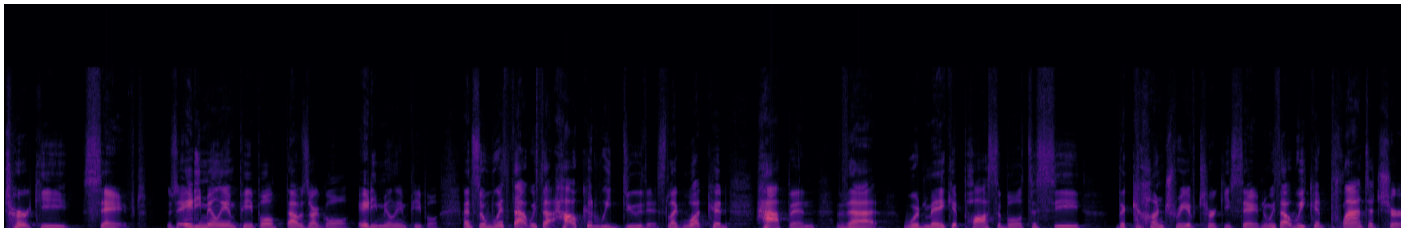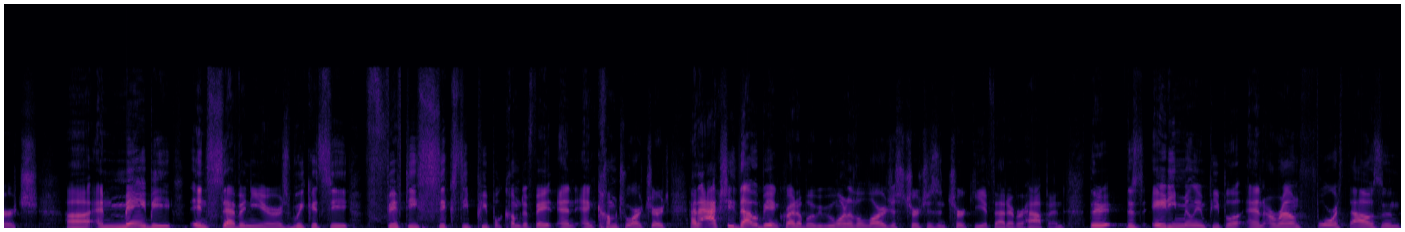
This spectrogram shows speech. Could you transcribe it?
Turkey saved. There's 80 million people. That was our goal 80 million people. And so, with that, we thought, how could we do this? Like, what could happen that would make it possible to see the country of Turkey saved? And we thought we could plant a church, uh, and maybe in seven years, we could see 50, 60 people come to faith and, and come to our church. And actually, that would be incredible. It would be one of the largest churches in Turkey if that ever happened. There, there's 80 million people and around 4,000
